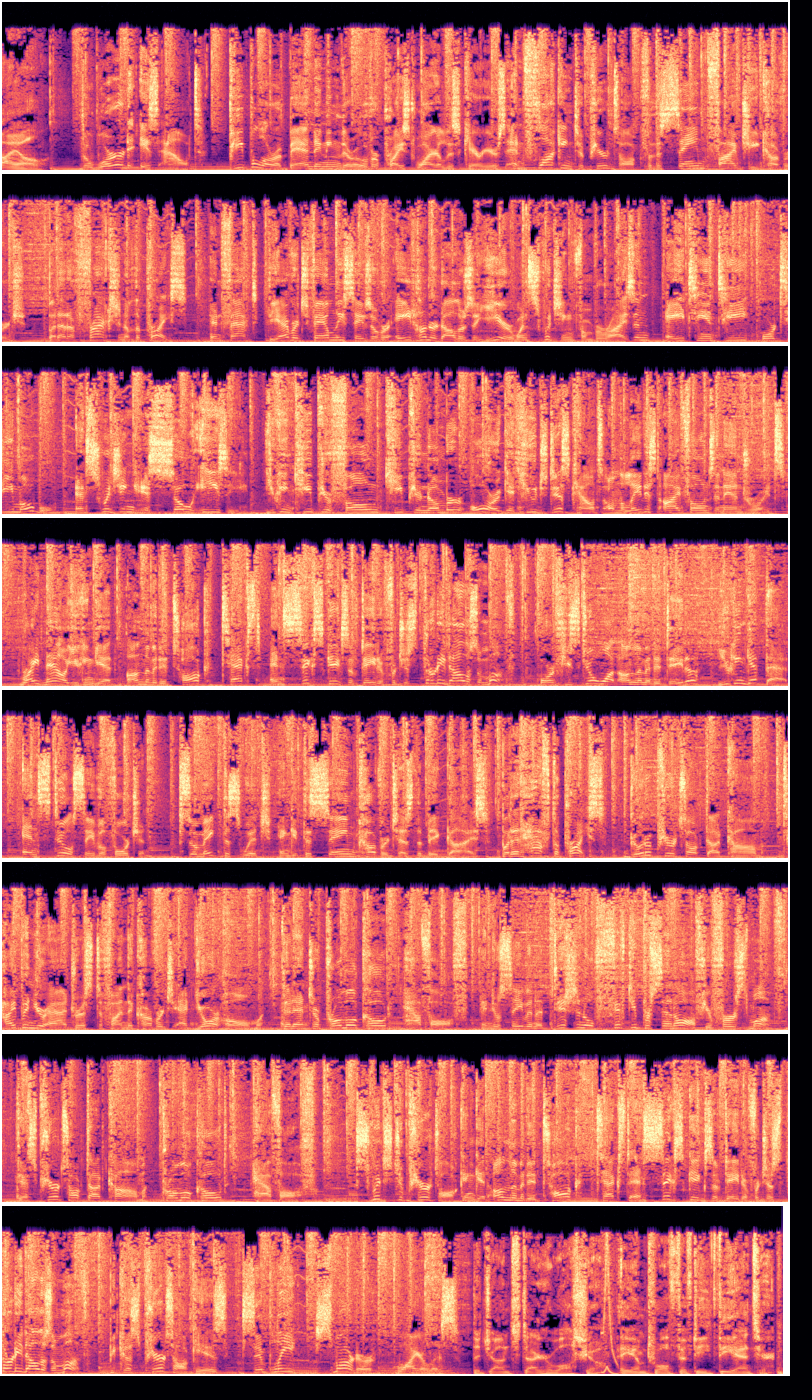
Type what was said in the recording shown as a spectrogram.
file. The word is out. People are abandoning their overpriced wireless carriers and flocking to Pure Talk for the same 5G coverage, but at a fraction of the price. In fact, the average family saves over $800 a year when switching from Verizon, AT&T, or T-Mobile. And switching is so easy. You can keep your phone, keep your number, or get huge discounts on the latest iPhones and Androids. Right now, you can get unlimited talk, text, and 6 gigs of data for just $30 a month. Or if you still want unlimited data, you can get that and still save a fortune. So make the switch and get the same coverage as the big guys, but at half the price. Go to puretalk.com, type in your address to find the coverage at your home, then enter promo code half off, and you'll save an additional 50% off your first month. That's puretalk.com, promo code half off. Switch to Pure Talk and get unlimited talk, text, and 6 gigs of data for just $30 a month because Pure Talk is simply smarter wireless. The John Show, AM 1250, The Answer.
